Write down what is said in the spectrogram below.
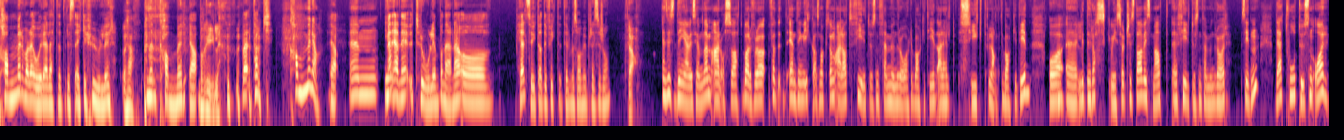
Kammer var det ordet jeg lette etter i sted, ikke huler. Ja, Men kammer, ja. hyggelig. Takk. Kammer, ja. Ja. Um, ja. Men enig, utrolig imponerende, og helt sykt at de fikk det til med så mye presisjon. En siste ting jeg vil si om dem, er også at bare for å For en ting vi ikke har snakket om, er at 4500 år tilbake i tid er helt sykt langt tilbake i tid. Og eh, litt rask research i stad viste meg at eh, 4500 år siden, det er 2000 år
